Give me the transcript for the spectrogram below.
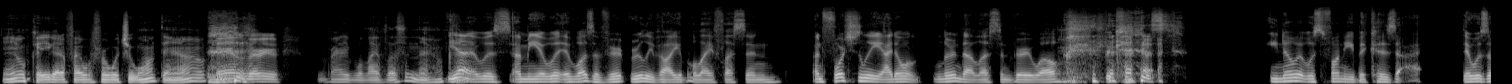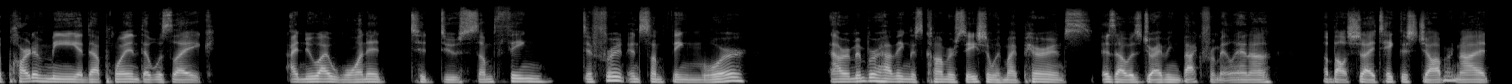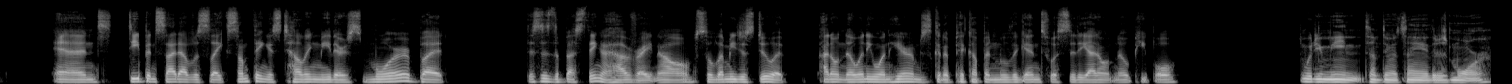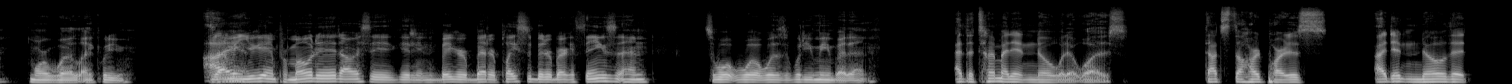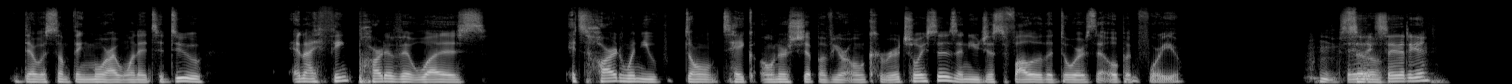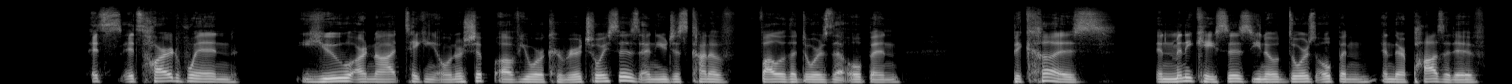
Damn, okay, you got to fight for what you want then. Huh? Okay, a very valuable life lesson there. Okay. Yeah, it was, I mean, it, wa- it was a very, really valuable life lesson. Unfortunately, I don't learn that lesson very well because you know it was funny because I, there was a part of me at that point that was like i knew i wanted to do something different and something more i remember having this conversation with my parents as i was driving back from atlanta about should i take this job or not and deep inside i was like something is telling me there's more but this is the best thing i have right now so let me just do it i don't know anyone here i'm just going to pick up and move again to a city i don't know people what do you mean? Something was saying there's more, more what? Like, what do you? I, mean, you're getting promoted. Obviously, getting bigger, better places, better, better things. And so, what? What was? What do you mean by that? at the time I didn't know what it was. That's the hard part is I didn't know that there was something more I wanted to do. And I think part of it was it's hard when you don't take ownership of your own career choices and you just follow the doors that open for you. Hmm, say, So- that, say that again. It's it's hard when you are not taking ownership of your career choices and you just kind of follow the doors that open because in many cases, you know, doors open and they're positive,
